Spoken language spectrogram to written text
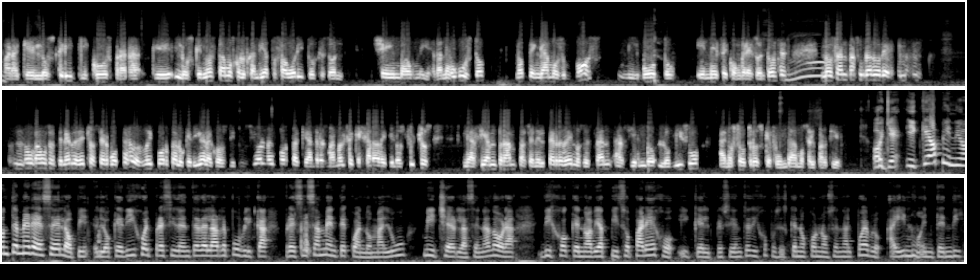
para que los críticos, para que los que no estamos con los candidatos favoritos, que son Sheinbaum y Adán Augusto, no tengamos voz ni voto en ese Congreso. Entonces, nos han basurado de no vamos a tener derecho a ser votados, no importa lo que diga la Constitución, no importa que Andrés Manuel se quejara de que los chuchos le hacían trampas en el PRD, nos están haciendo lo mismo a nosotros que fundamos el partido. Oye, ¿y qué opinión te merece lo, lo que dijo el presidente de la República precisamente cuando Malú Mitcher, la senadora, dijo que no había piso parejo y que el presidente dijo, pues es que no conocen al pueblo. Ahí no entendí.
